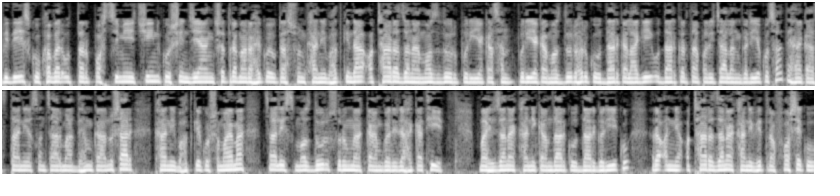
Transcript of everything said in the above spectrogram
विदेशको खबर उत्तर पश्चिमी चीनको सिन्जियाङ क्षेत्रमा रहेको एउटा सुनखानी भत्किँदा अठार जना मजदूर पुरिएका छन्। पुरिएका मजदूरहरूको उद्धारका लागि उद्धारकर्ता परिचालन गरिएको छ। त्यहाँका स्थानीय संचार माध्यमका अनुसार खानी भत्केको समयमा चालिस मजदूर सुरुङमा काम गरिरहेका थिए। बाइसजना खानी कामदारको उद्धार गरिएको र अन्य अठार जना खानीभित्र फँसेको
